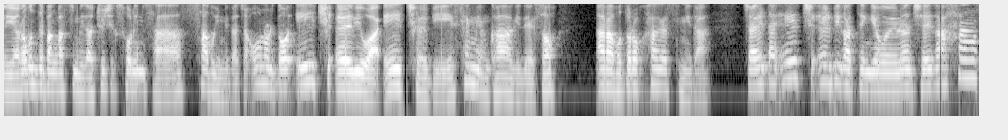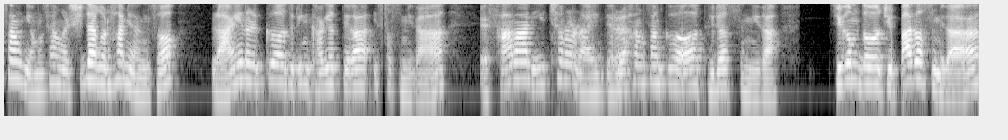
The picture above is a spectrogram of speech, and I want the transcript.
네, 여러분들 반갑습니다. 주식 소림사 사부입니다. 자, 오늘도 HLB와 HLB 생명과학에 대해서 알아보도록 하겠습니다. 자, 일단 HLB 같은 경우에는 제가 항상 영상을 시작을 하면서 라인을 그어드린 가격대가 있었습니다. 42,000원 라인대를 항상 그어드렸습니다. 지금도 지금 빠졌습니다.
